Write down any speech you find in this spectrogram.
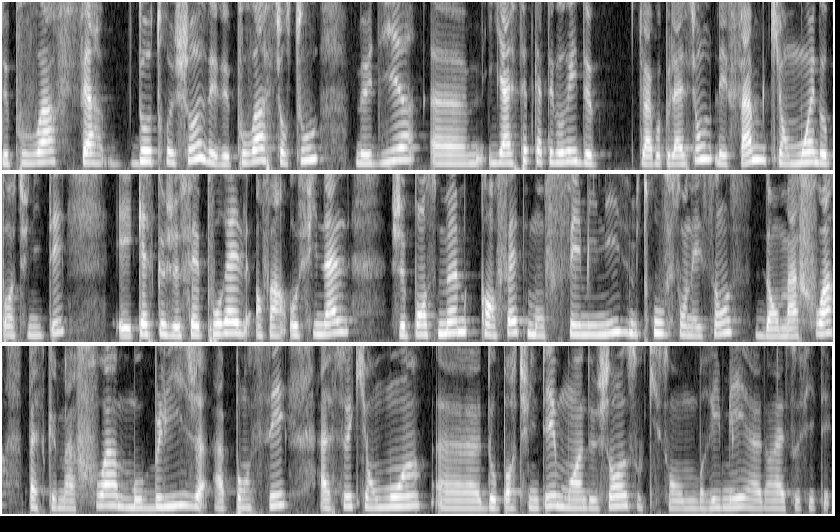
de pouvoir faire d'autres choses et de pouvoir surtout me dire, il y a cette catégorie de, de la population, les femmes, qui ont moins d'opportunités. Et qu'est-ce que je fais pour elles? Enfin, au final, je pense même qu'en fait, mon féminisme trouve son essence dans ma foi, parce que ma foi m'oblige à penser à ceux qui ont moins euh, d'opportunités, moins de chances ou qui sont brimés euh, dans la société.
